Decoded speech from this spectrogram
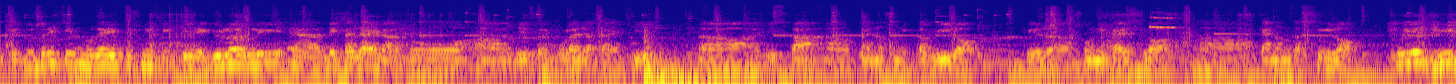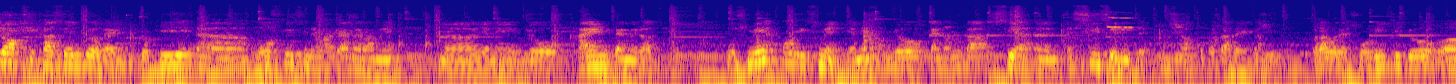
ओके दूसरी चीज़ मुझे ये पूछनी थी कि रेगुलरली देखा जाएगा तो जैसे बोला जाता है कि इसका पैनासोनिक का वी लॉक फिर सोनी का एस लॉक कैनन का सी लॉक तो ये वी लॉक की खासियत जो है क्योंकि मोस्टली सिनेमा कैमरा में यानी जो हाई एंड कैमरा उसमें और इसमें यानी समझो कैनन का सी, सी सीरीज़ है आपको पता रहेगा। बराबर है सोनी की जो आ,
